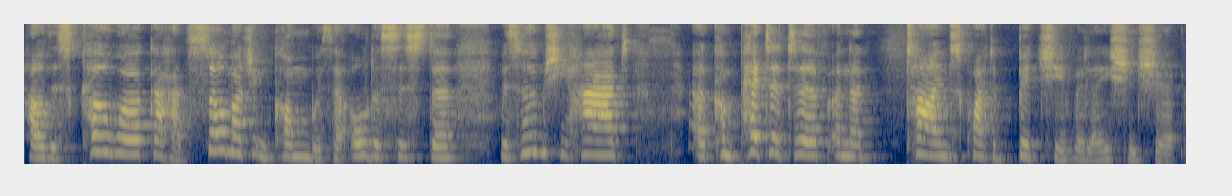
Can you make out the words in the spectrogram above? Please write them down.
how this co worker had so much in common with her older sister, with whom she had a competitive and at times quite a bitchy relationship.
